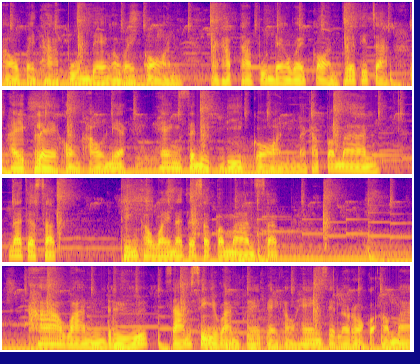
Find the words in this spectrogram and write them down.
เอาไปทาปูนแดงเอาไว้ก่อนนะครับทาปูนแดงเอาไว้ก่อน เพื่อที่จะให้แผลของเขาเนี่ยแห้งสนิทดีก่อนนะครับ ประมาณน่าจะสักทิ้งเขาไว้น่าจะสักประมาณสัก 5 วันหรือ 3-4 วันเพื่อให้แผลเขาแห้งเสร็จแล้วเราก็เอามา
